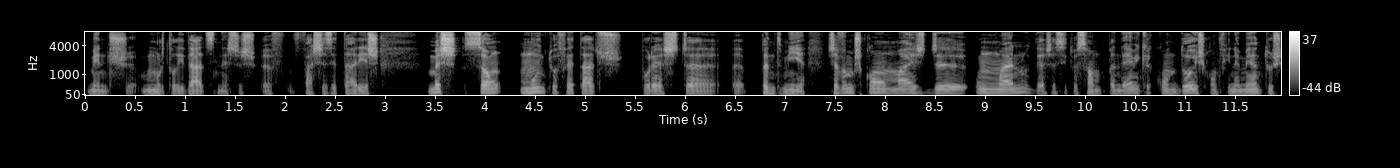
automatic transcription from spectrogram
menos mortalidade nestas uh, faixas etárias, mas são muito afetados por esta uh, pandemia. Já vamos com mais de um ano desta situação pandémica, com dois confinamentos.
